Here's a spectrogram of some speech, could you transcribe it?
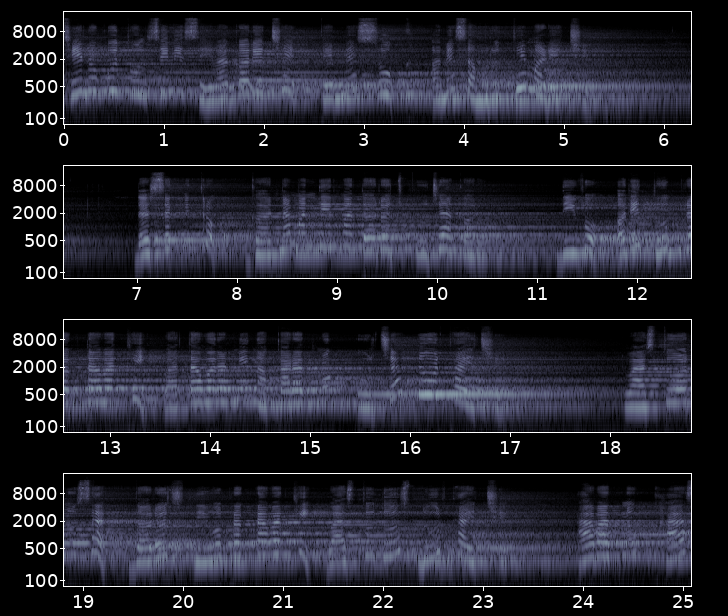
જે લોકો તુલસીની સેવા કરે છે, તેમને સુખ અને સમૃદ્ધિ મળે છે. દર્શક મિત્રો, ઘરના મંદિરમાં દરરોજ પૂજા કરો. દીવો અને ધૂપ પ્રગટાવવાથી વાતાવરણની નકારાત્મક ઊર્જા દૂર થાય છે. વાસ્તુ અનુસાર દરરોજ દીવો પ્રગટાવવાથી વાસ્તુ દોષ દૂર થાય છે. આ વાતનું ખાસ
